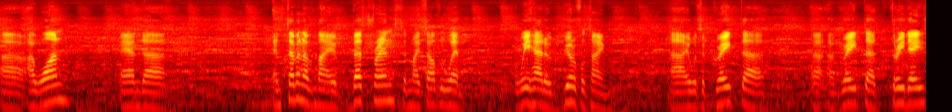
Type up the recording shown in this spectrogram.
Uh, I won, and uh, and seven of my best friends and myself we went. We had a beautiful time. Uh, it was a great, uh, a great uh, three days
